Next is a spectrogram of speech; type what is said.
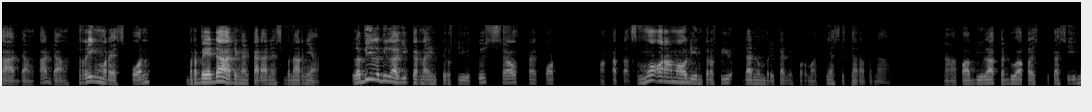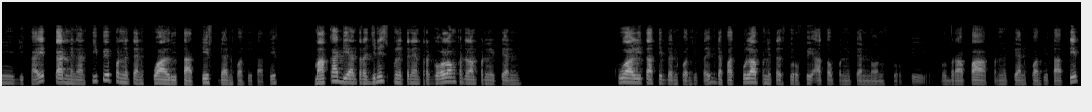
kadang-kadang sering merespon berbeda dengan keadaan yang sebenarnya. Lebih-lebih lagi karena interview itu self-report, maka tak semua orang mau diinterview dan memberikan informasinya secara benar. Nah, apabila kedua klasifikasi ini dikaitkan dengan tipe penelitian kualitatif dan kuantitatif, maka di antara jenis penelitian yang tergolong ke dalam penelitian kualitatif dan kuantitatif dapat pula penelitian survei atau penelitian non survei. Beberapa penelitian kuantitatif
